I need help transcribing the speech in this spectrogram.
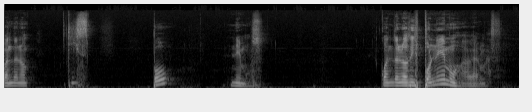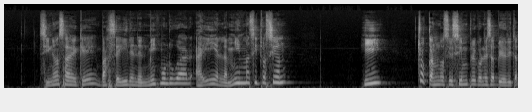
Cuando nos disponemos. Cuando nos disponemos a ver más. Si no sabe qué, va a seguir en el mismo lugar, ahí en la misma situación y chocándose siempre con esa piedrita.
